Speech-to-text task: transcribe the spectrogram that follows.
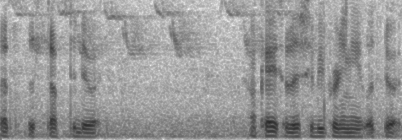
That's the stuff to do it. Okay, so this should be pretty neat. Let's do it.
